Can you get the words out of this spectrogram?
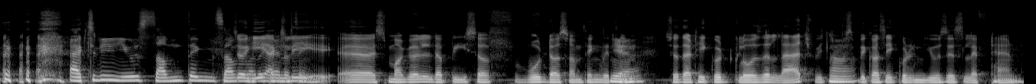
actually, used something. Some So he actually uh, smuggled a piece of wood or something with Yeah. him so that he could close the latch, which Uh-huh. was because he couldn't use his left hand.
